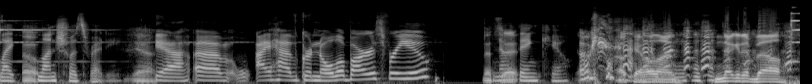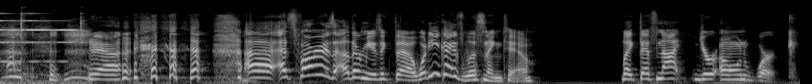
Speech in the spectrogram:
like Oh. lunch was ready. yeah. yeah. Um, I have granola bars for you. That's no, it. thank you. Okay. Okay, hold on. Negative bell. Yeah. uh, as far as other music, though, what are you guys listening to? Like that's not your own work.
